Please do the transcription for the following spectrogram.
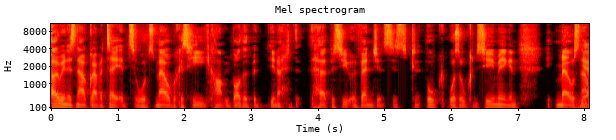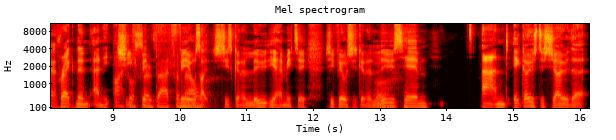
Owen has now gravitated towards Mel because he can't be bothered with, you know, her pursuit of vengeance is con- all, was all consuming and Mel's now Yeah. pregnant and he, I she feel so bad for feels Mel. like she's going to lose. Yeah, me too. She feels she's going to lose him. And it goes to show that,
